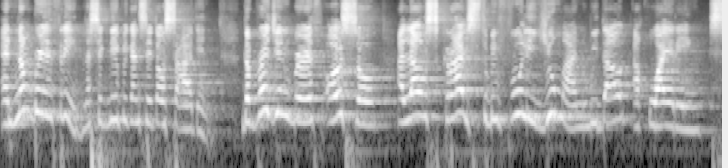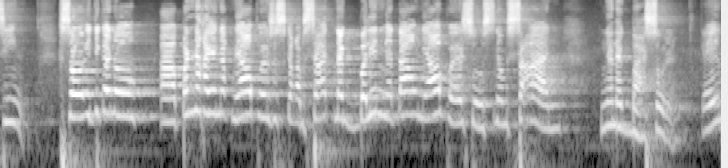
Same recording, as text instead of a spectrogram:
And number three, na significance nito sa atin. The virgin birth also allows Christ to be fully human without acquiring sin. So, iti kano, uh, panakayanak ni Apo Jesus kakabsat, nagbalin nga tao ni Apo Jesus ng saan nga nagbasol. Okay?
